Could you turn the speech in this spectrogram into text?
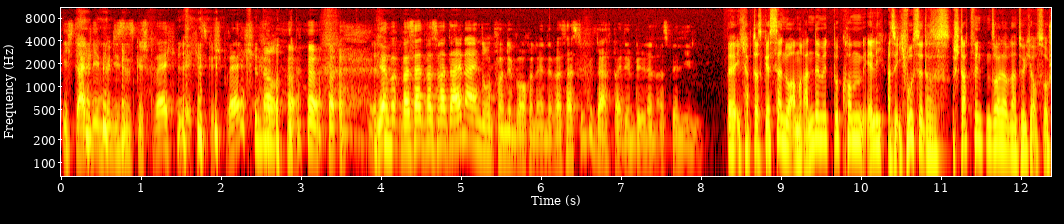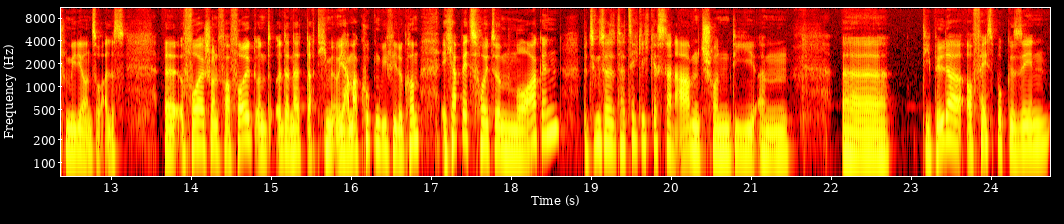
Ich danke Ihnen für dieses Gespräch. Welches Gespräch? Genau. ja, was, hat, was war dein Eindruck von dem Wochenende? Was hast du gedacht bei den Bildern aus Berlin? Äh, ich habe das gestern nur am Rande mitbekommen, ehrlich. Also ich wusste, dass es stattfinden soll, habe natürlich auf Social Media und so alles äh, vorher schon verfolgt und, und, dann dachte ich mir, ja, mal gucken, wie viele kommen. Ich habe jetzt heute Morgen, beziehungsweise tatsächlich gestern Abend schon die, ähm, äh, die Bilder auf Facebook gesehen,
